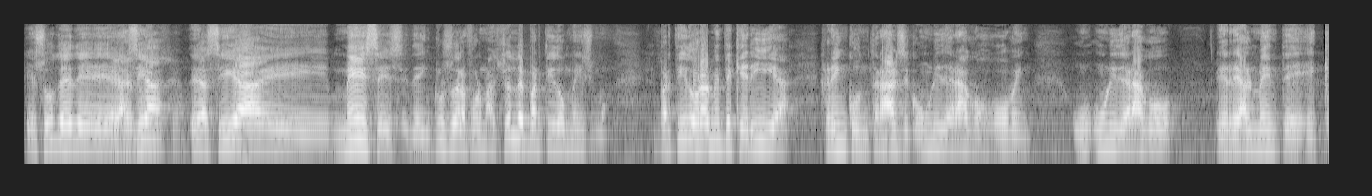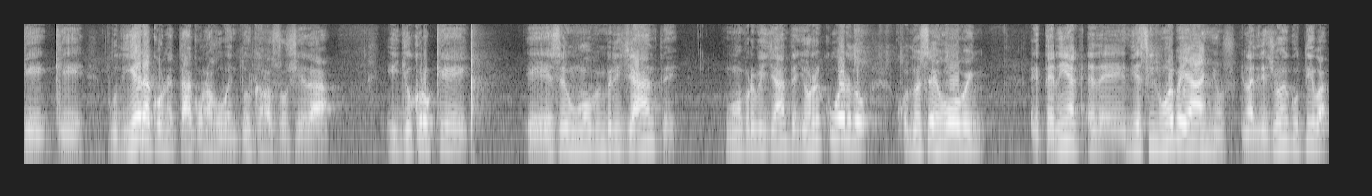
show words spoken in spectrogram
Eso desde Es hacía, desde hacía eh, meses, de incluso de la formación del partido mismo. El partido realmente quería reencontrarse con un liderazgo joven, un, un liderazgo eh, realmente eh, que, que pudiera conectar con la juventud, con la sociedad. Y yo creo que eh, ese es un joven brillante, un hombre brillante. Yo recuerdo cuando ese joven tenía eh, de 19 años en la dirección ejecutiva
